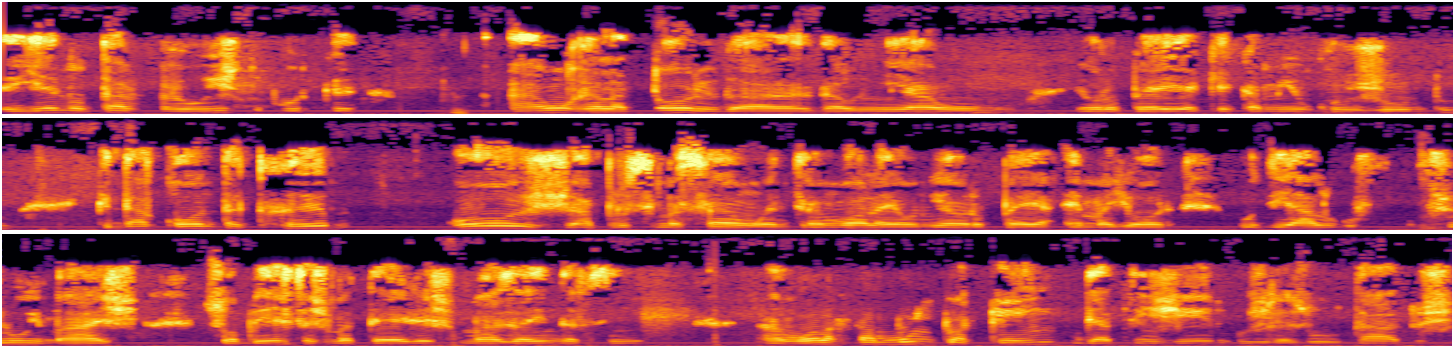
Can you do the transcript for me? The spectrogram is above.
e é notável isto porque há um relatório da, da União Europeia que é caminho conjunto que dá conta que hoje a aproximação entre Angola e a União Europeia é maior, o diálogo flui mais sobre estas matérias, mas ainda assim Angola está muito aquém de atingir os resultados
